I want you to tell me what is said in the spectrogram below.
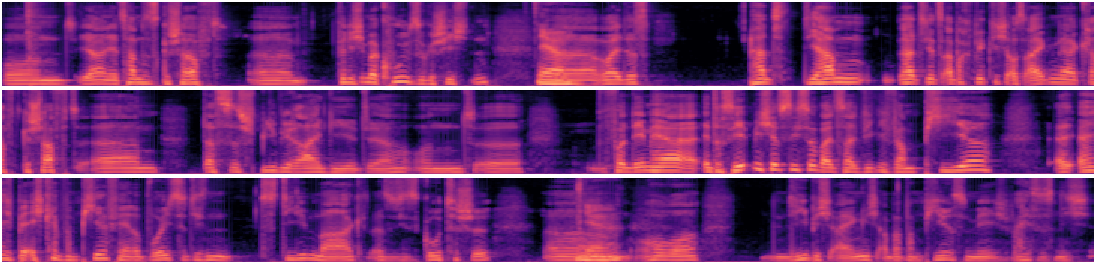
Und ja, jetzt haben sie es geschafft. Ähm, Finde ich immer cool, so Geschichten. Ja. Äh, weil das hat, die haben hat jetzt einfach wirklich aus eigener Kraft geschafft, ähm, dass das Spiel viral geht, ja. Und äh, von dem her interessiert mich jetzt nicht so, weil es halt wirklich Vampir. Äh, ich bin echt kein Vampir-Fan, obwohl ich so diesen Stil mag, also dieses gotische ähm, yeah. Horror liebe ich eigentlich, aber Vampire sind mir, ich weiß es nicht,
